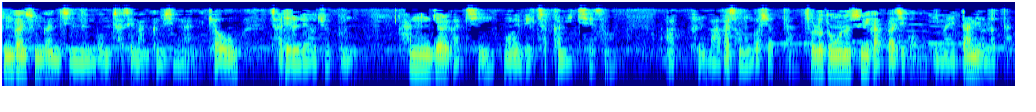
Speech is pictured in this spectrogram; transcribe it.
순간순간 짓는 몸 자세만큼씩만 겨우 자리를 내어줄 뿐 한결같이 몸에 밀착한 위치에서 앞을 막아서는 것이었다. 절로 동호는 숨이 가빠지고 이마에 땀이 흘렀다.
